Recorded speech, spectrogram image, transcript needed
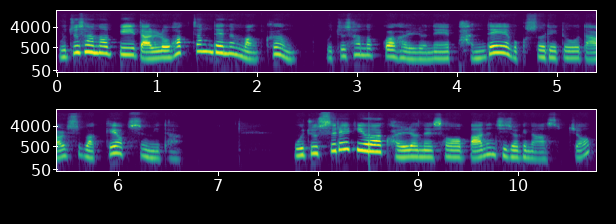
우주산업이 날로 확장되는 만큼 우주산업과 관련해 반대의 목소리도 나올 수밖에 없습니다. 우주 쓰레기와 관련해서 많은 지적이 나왔었죠.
